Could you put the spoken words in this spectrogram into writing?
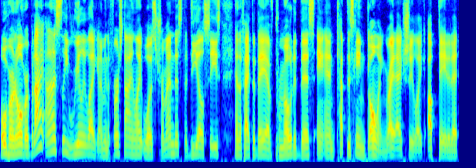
over and over. But I honestly really like it. I mean, the first Dying Light was tremendous. The DLCs and the fact that they have promoted this and, and kept this game going, right? Actually, like updated it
